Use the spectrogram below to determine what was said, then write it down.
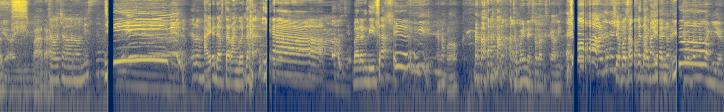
Iya, iya. parah. Cowok-cowok nonis tuh. Lebih Ayo daftar anggota. Iya. Bareng Disa. Iya. Ih, Enak loh. Cobain deh sholat sekali. Siapa tahu ketagihan. Coba tahu ketagihan.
